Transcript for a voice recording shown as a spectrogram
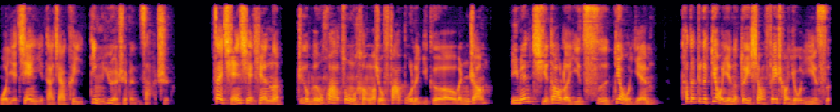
我也建议大家可以订阅这本杂志。在前些天呢，这个文化纵横啊就发布了一个文章，里面提到了一次调研，他的这个调研的对象非常有意思，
